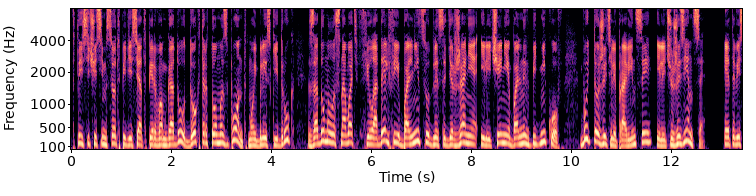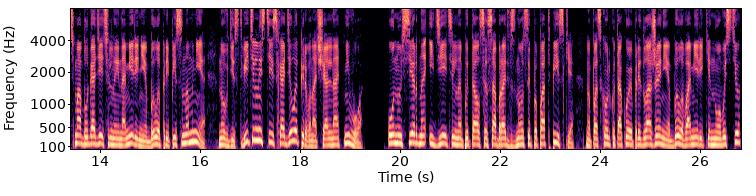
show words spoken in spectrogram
В 1751 году доктор Томас Бонд, мой близкий друг, задумал основать в Филадельфии больницу для содержания и лечения больных бедняков, будь то жители провинции или чужеземцы. Это весьма благодетельное намерение было приписано мне, но в действительности исходило первоначально от него. Он усердно и деятельно пытался собрать взносы по подписке, но поскольку такое предложение было в Америке новостью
